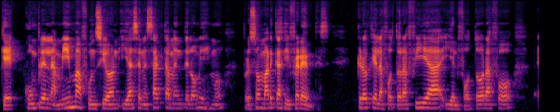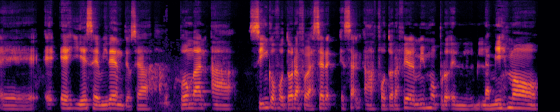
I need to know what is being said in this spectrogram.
que cumplen la misma función y hacen exactamente lo mismo, pero son marcas diferentes. Creo que la fotografía y el fotógrafo, eh, e, e, y es evidente, o sea, pongan a cinco fotógrafos a hacer a fotografiar mismo, la, mismo,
